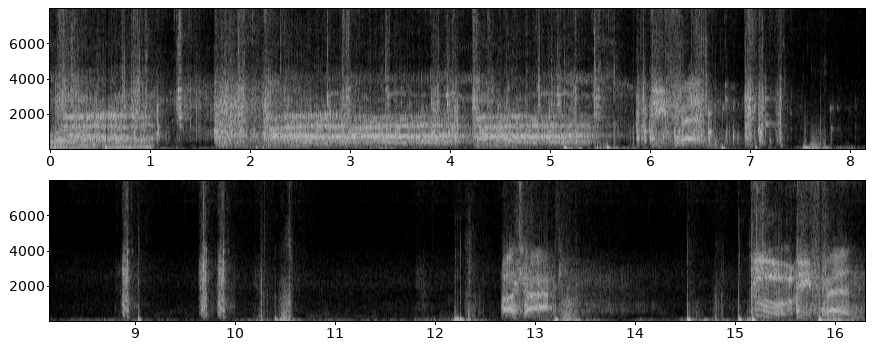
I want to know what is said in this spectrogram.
Vur vur vur vur. Defend. Attack. Defend.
